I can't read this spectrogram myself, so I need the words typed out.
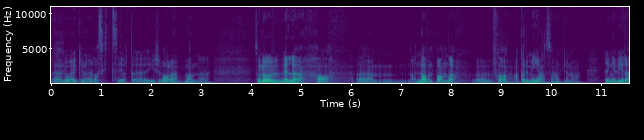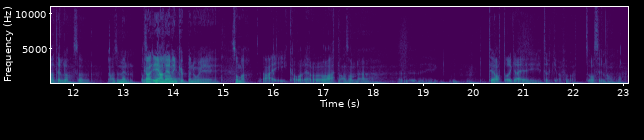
Eh, noe jeg kunne raskt si at eh, jeg ikke var det. Men eh, som da ville ha eh, navn på andre fra akademia, så han kunne ringe videre til. da. Så, altså min ja, I anledning kuppet nå i sommer? Nei, hva var det da? Det var et eller annet sånn teatergreie i Tyrkia for et år siden. eller noe sånt.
